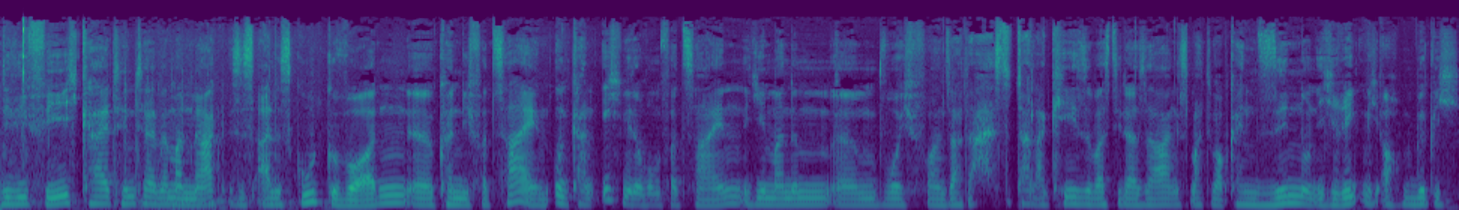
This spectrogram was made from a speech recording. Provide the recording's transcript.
die die Fähigkeit hinterher, wenn man merkt, es ist alles gut geworden, äh, können die verzeihen? Und kann ich wiederum verzeihen, jemandem, ähm, wo ich vorhin sagte, ah, ist totaler Käse, was die da sagen, es macht überhaupt keinen Sinn und ich reg mich auch wirklich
